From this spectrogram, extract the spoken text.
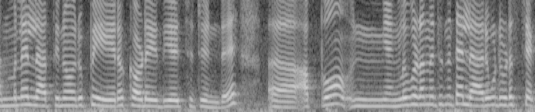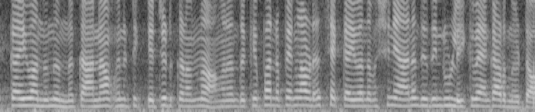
അതുപോലെ എല്ലാത്തിനും ഒരു പേരൊക്കെ അവിടെ എഴുതി വെച്ചിട്ടുണ്ട്. അപ്പോൾ ഞങ്ങൾ ഇവിടെ നിന്നിട്ട് എന്നിട്ട് എല്ലാവരും കൂടി ഇവിടെ സ്റ്റെക്കായി വന്ന് നിന്ന്. കാരണം അങ്ങനെ ടിക്കറ്റ് എടുക്കണമെന്നോ അങ്ങനെ എന്തൊക്കെ പറഞ്ഞപ്പോൾ ഞങ്ങൾ അവിടെ സ്റ്റെക്കായി വന്നു. പക്ഷേ ഞാനത് ഇതിന്റെ ഉള്ളിലേക്ക് വേഗം കടന്നു കേട്ടോ.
